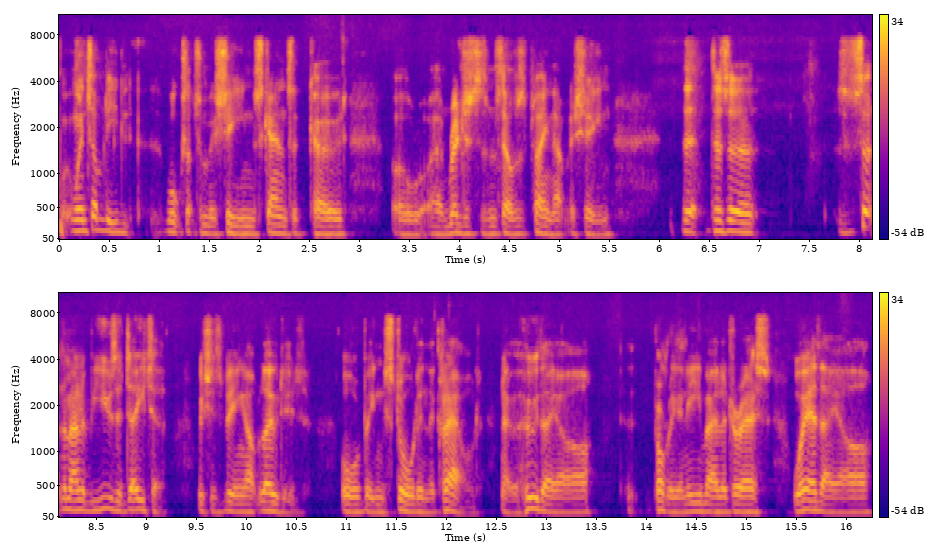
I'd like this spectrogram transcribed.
when somebody walks up to a machine, scans a code, or uh, registers themselves as playing that machine, that there's a, certain amount of user data which is being uploaded or being stored in the cloud. Now, who they are, probably an email address, where they are,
